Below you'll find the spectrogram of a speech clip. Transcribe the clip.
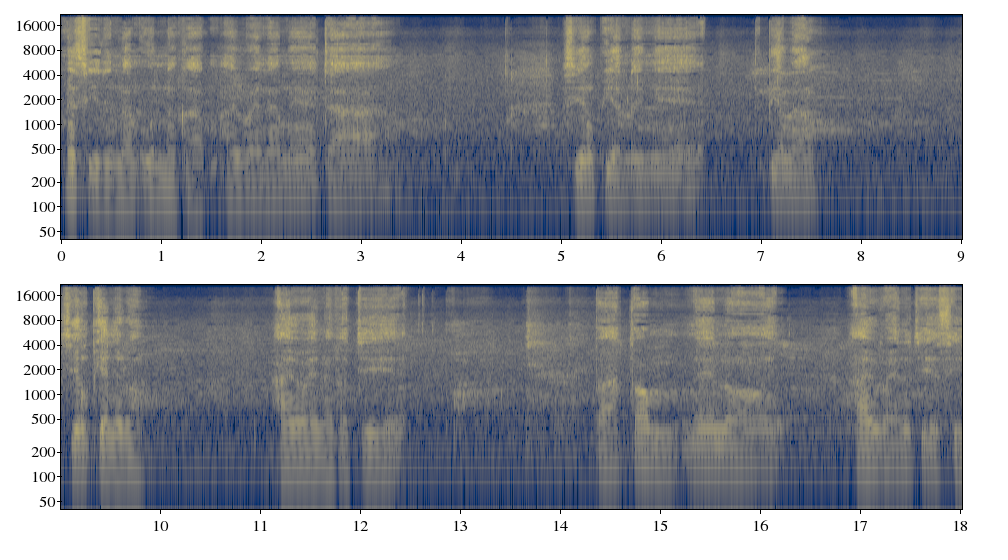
แม่สีดื่มน้ำอุ่นนะครับหายไว้นะแม่จ้าเสียงเปลี่ยนเลยแม่เปลี่ยนแล้ว เสียงเปลี่ยนอยู่หรอหายไว้นะครับเจ๊ปลาต้มแม่น้อยายไปนะเจสี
